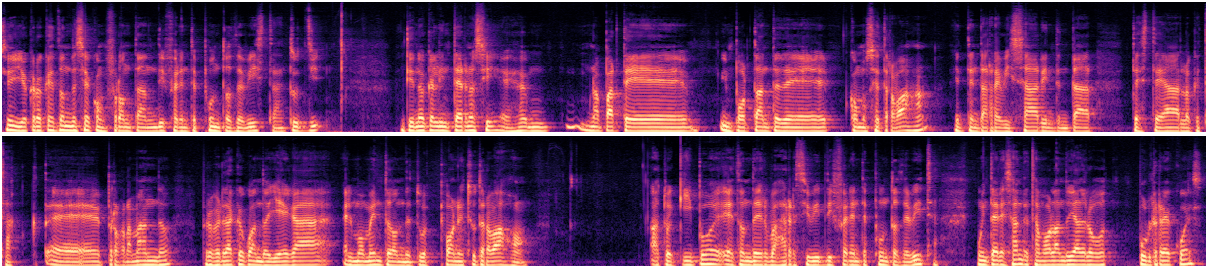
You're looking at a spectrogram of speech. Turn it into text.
Sí, yo creo que es donde se confrontan diferentes puntos de vista. entiendo que el interno sí es una parte importante de cómo se trabaja, intentar revisar, intentar testear lo que estás eh, programando, pero es verdad que cuando llega el momento donde tú expones tu trabajo a tu equipo es donde vas a recibir diferentes puntos de vista. Muy interesante, estamos hablando ya de los pull requests,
